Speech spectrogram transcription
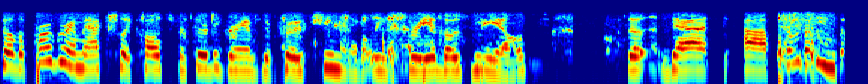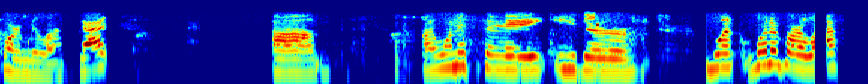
So the program actually calls for 30 grams of protein at at least three of those meals. So that uh, protein formula, that um, I want to say either one one of our last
